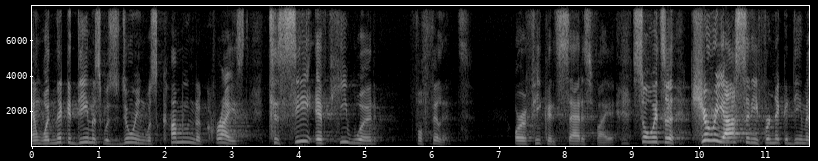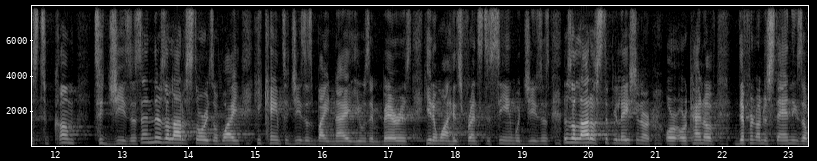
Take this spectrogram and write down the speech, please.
And what Nicodemus was doing was coming to Christ to see if he would fulfill it or if he could satisfy it. So it's a curiosity for Nicodemus to come to Jesus. And there's a lot of stories of why he came to Jesus by night. He was embarrassed. He didn't want his friends to see him with Jesus. There's a lot of stipulation or, or, or kind of different understandings of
